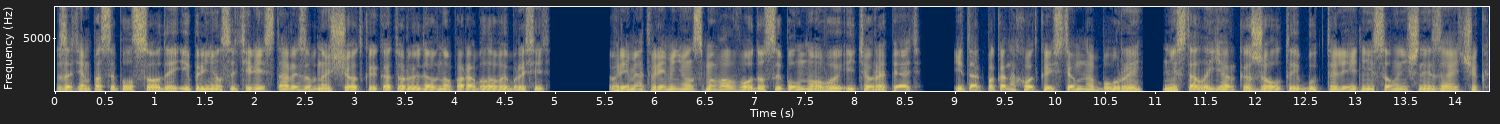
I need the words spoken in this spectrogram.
затем посыпал содой и принялся тереть старой зубной щеткой, которую давно пора было выбросить. Время от времени он смывал воду, сыпал новую и тер опять. И так, пока находка из темно-бурой не стала ярко-желтой, будто летний солнечный зайчик.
